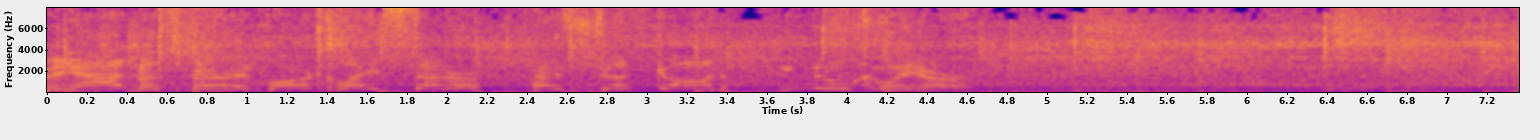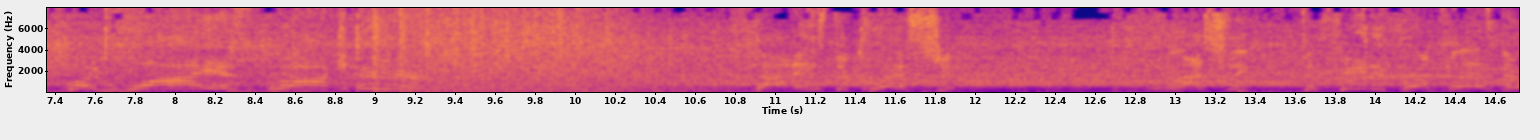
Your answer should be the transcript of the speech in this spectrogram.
The atmosphere in Barclays Center has just gone nuclear. But why is Brock here? That is the question. When Lashley defeated Brock Lesnar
